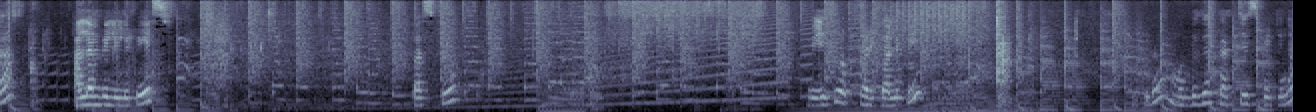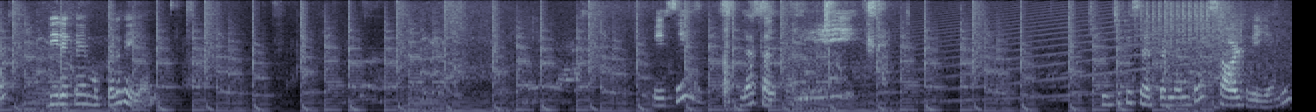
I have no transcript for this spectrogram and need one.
అల్లం వెల్లుల్లి పేస్ట్ పసుపు వేసి ఒకసారి కలిపి ఇప్పుడు ముందుగా కట్ చేసి పెట్టిన బీరకాయ ముక్కలు వేయాలి. వేసి ఇలా కలపాలి. రుచికి సరిపడినంత సాల్ట్ వేయాలి.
